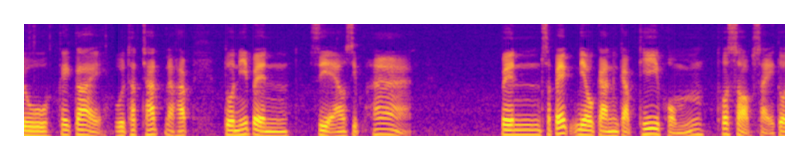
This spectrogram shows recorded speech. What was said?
ดูใกล้ๆ ดูชัดๆ นะครับ ตัวนี้เป็น CL15 เป็นสเปคเดียวกันกับที่ผมทดสอบใส่ตัว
